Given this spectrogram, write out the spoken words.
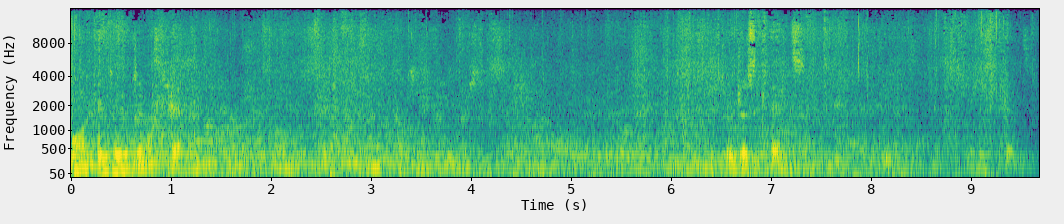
Walking to the death. They're just kids. They're just kids.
